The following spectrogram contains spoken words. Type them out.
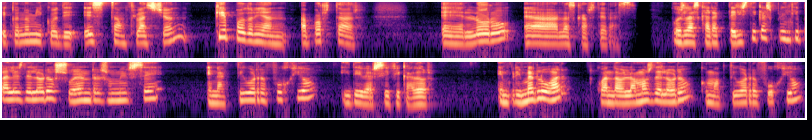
económico de esta inflación, ¿qué podrían aportar el oro a las carteras? Pues las características principales del oro suelen resumirse en activo refugio y diversificador. En primer lugar, cuando hablamos del oro como activo refugio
